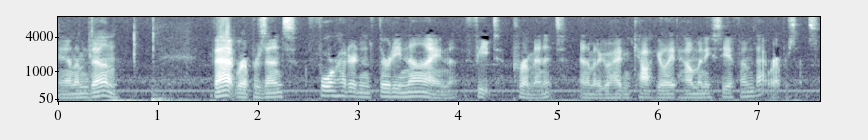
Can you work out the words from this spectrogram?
And I'm done. That represents 439 feet per minute. And I'm going to go ahead and calculate how many CFM that represents.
